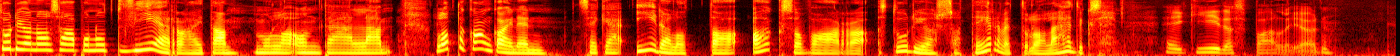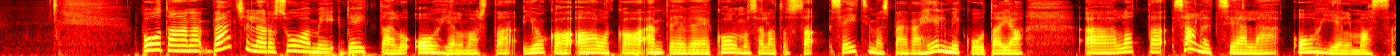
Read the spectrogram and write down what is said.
Studion on saapunut vieraita. Mulla on täällä Lotta Kankainen sekä Iida-Lotta Aksovaara studiossa. Tervetuloa lähetykseen. Hei, kiitos paljon. Puhutaan Bachelor Suomi deittailuohjelmasta, joka alkaa MTV kolmosella tuossa 7. päivä helmikuuta. Ja ää, Lotta, sä olet siellä ohjelmassa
